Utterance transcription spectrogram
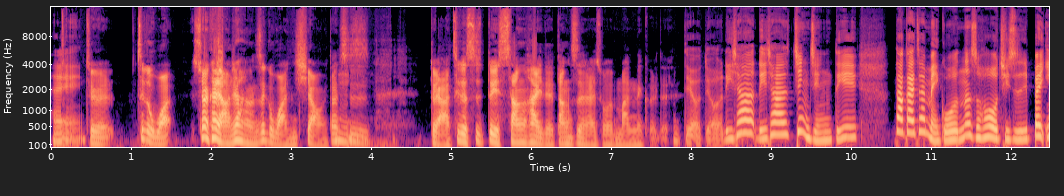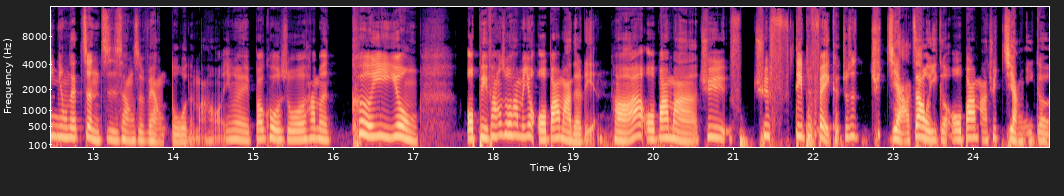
哎，这个这个玩虽然看起来好像好像是个玩笑，但是。嗯对啊，这个是对伤害的当事人来说蛮那个的。对对，李佳李佳近景第大概在美国那时候，其实被应用在政治上是非常多的嘛，哈，因为包括说他们刻意用哦，比方说他们用奥巴马的脸，好啊，奥巴马去去 deep fake，就是去假造一个奥巴马去讲一个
